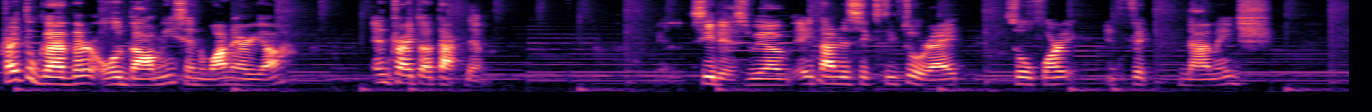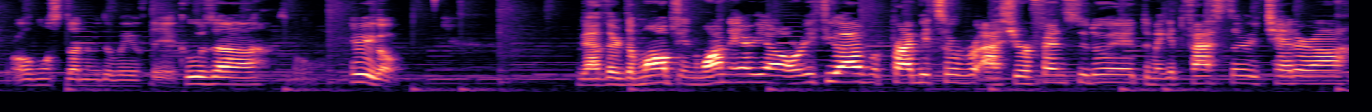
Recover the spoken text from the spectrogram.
try to gather all dummies in one area and try to attack them. See this, we have 862, right? So far, inflict damage. We're almost done with the way of the Yakuza. So here you go. Gather the mobs in one area or if you have a private server ask your friends to do it to make it faster etc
